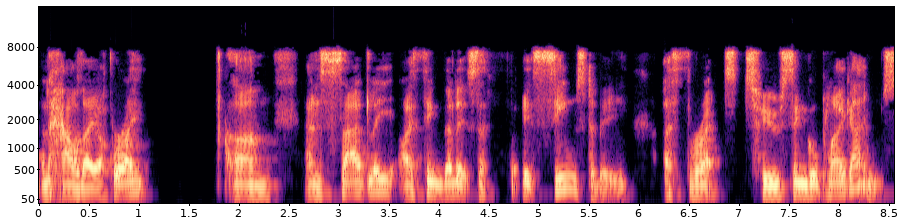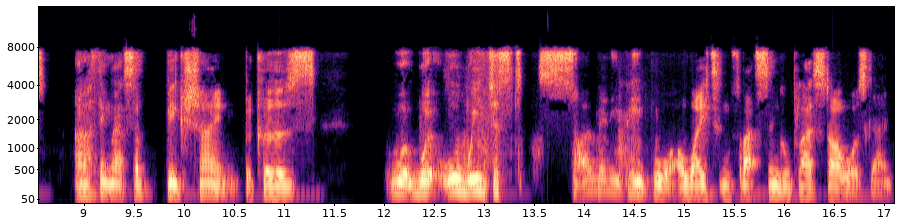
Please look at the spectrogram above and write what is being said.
and how they operate um, and sadly i think that it's a it seems to be a threat to single player games and i think that's a big shame because we, we, we just so many people are waiting for that single player Star Wars game.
